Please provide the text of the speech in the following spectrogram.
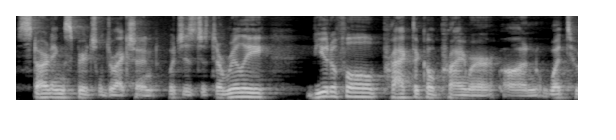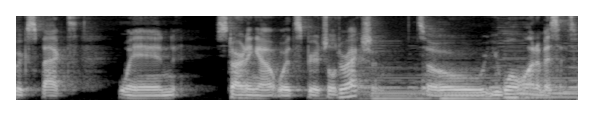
Starting Spiritual Direction, which is just a really beautiful, practical primer on what to expect when starting out with spiritual direction. So you won't want to miss it.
